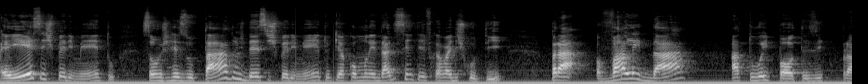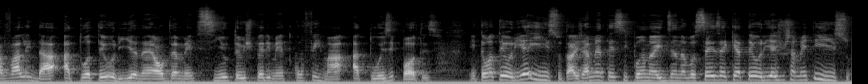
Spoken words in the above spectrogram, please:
É esse experimento, são os resultados desse experimento que a comunidade científica vai discutir para validar a tua hipótese, para validar a tua teoria, né? Obviamente, se o teu experimento confirmar as tuas hipóteses. Então a teoria é isso, tá? Já me antecipando aí dizendo a vocês é que a teoria é justamente isso.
